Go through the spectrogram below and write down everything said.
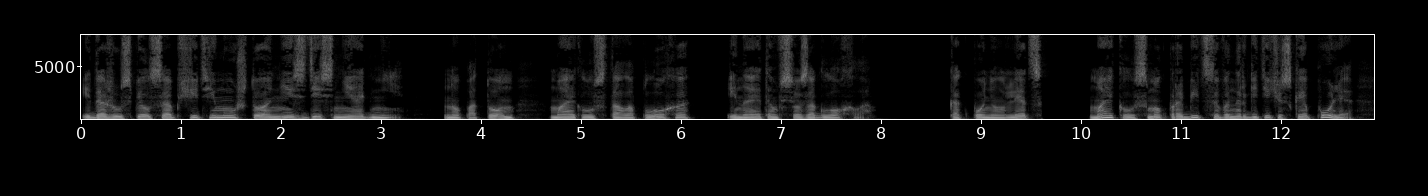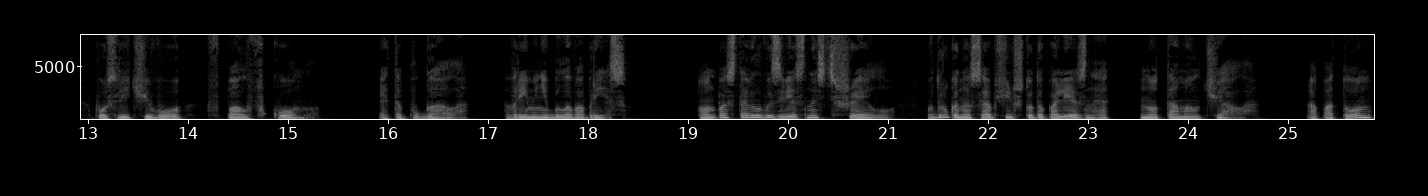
и даже успел сообщить ему, что они здесь не одни. Но потом Майклу стало плохо, и на этом все заглохло. Как понял Лец, Майкл смог пробиться в энергетическое поле, после чего впал в кому. Это пугало, времени было в обрез. Он поставил в известность Шейлу, вдруг она сообщит что-то полезное, но та молчала. А потом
